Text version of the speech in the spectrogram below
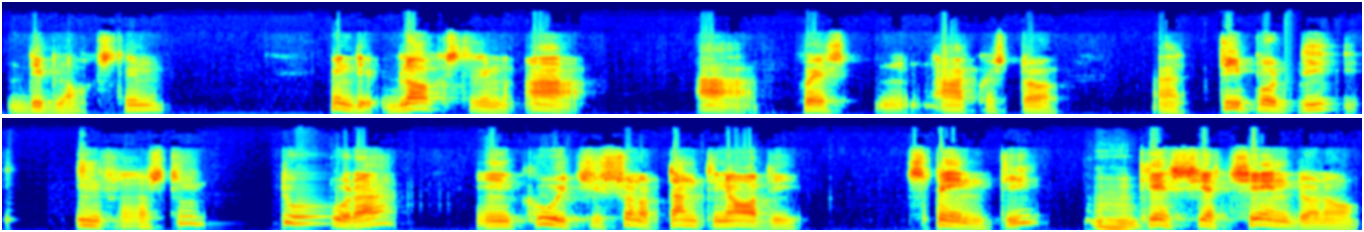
di Blockstream. Quindi Blockstream ha, ha, quest, ha questo uh, tipo di infrastruttura in cui ci sono tanti nodi spenti mm-hmm. che si accendono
